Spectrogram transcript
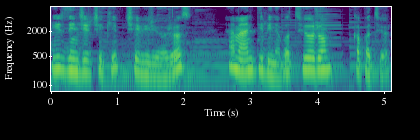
Bir zincir çekip çeviriyoruz. Hemen dibine batıyorum, kapatıyorum.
